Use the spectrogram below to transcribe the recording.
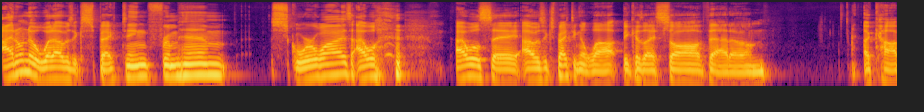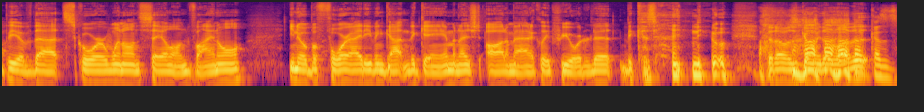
I don't know what I was expecting from him score wise. I will I will say I was expecting a lot because I saw that um a copy of that score went on sale on vinyl, you know, before I'd even gotten the game, and I just automatically pre-ordered it because I knew that I was going to love it. Because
